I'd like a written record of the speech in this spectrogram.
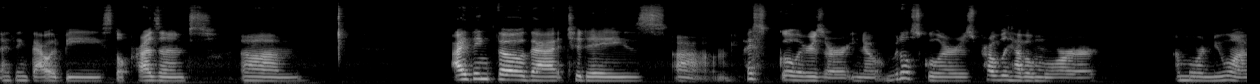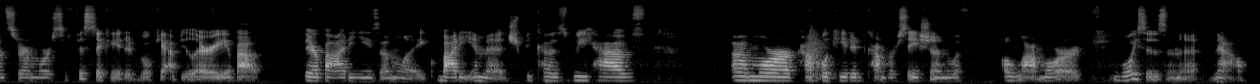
I think that would be still present. Um, I think though that today's um, high schoolers or you know middle schoolers probably have a more a more nuanced or a more sophisticated vocabulary about their bodies and like body image because we have a more complicated conversation with a lot more voices in it now.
